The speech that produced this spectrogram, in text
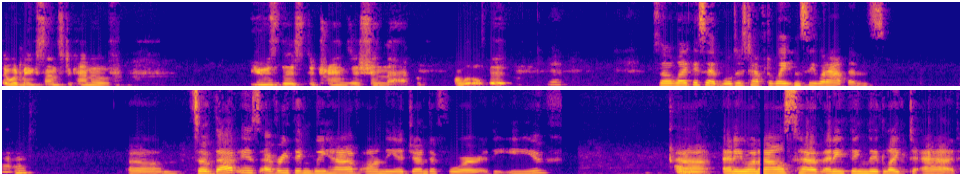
it would make sense to kind of use this to transition that a little bit. Yeah. So, like I said, we'll just have to wait and see what happens. hmm Um, so that is everything we have on the agenda for the eve. Uh, anyone else have anything they'd like to add?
